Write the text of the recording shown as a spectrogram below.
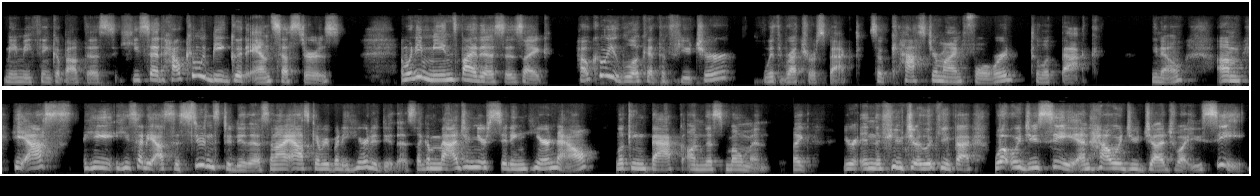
made me think about this. He said how can we be good ancestors? And what he means by this is like how can we look at the future with retrospect? So cast your mind forward to look back you know um, he asks he he said he asked the students to do this and i ask everybody here to do this like imagine you're sitting here now looking back on this moment like you're in the future looking back what would you see and how would you judge what you see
